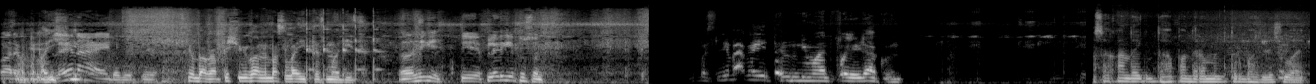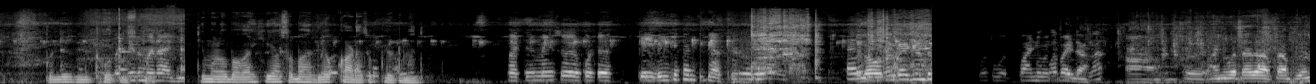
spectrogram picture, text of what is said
लय नाही. हे बघा पिशवी घालून बसला इथंच मधीच. अं, हे घे ते प्लेट घे पुसून. बसली बघा इथं निवांत पळी टाकून. असा कांदा एक दहा पंधरा मिनिट तर भाजल्याशिवाय पनीर नीट होत नसतं. त्यामुळे बघा हे असं भाजल्यावर काढायचं प्लेटमध्ये. पाटील मी कुठं? केलबिन की खाली त्याला order काय केलं? पाणी होत पहिला. पाणी होता आता आपण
